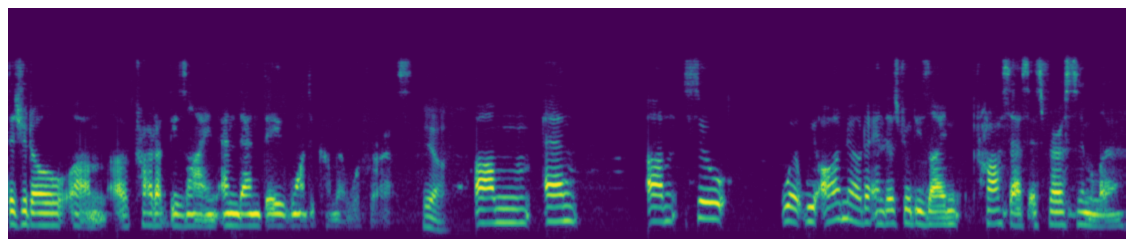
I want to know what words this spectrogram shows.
digital um, uh, product design, and then they want to come and work for us. Yeah. Um, and um, so we, we all know the industrial design process is very similar,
